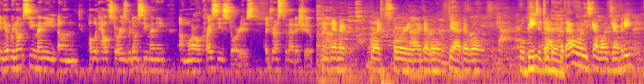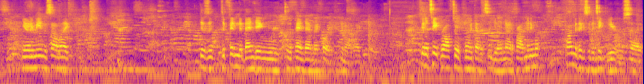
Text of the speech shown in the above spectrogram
And yet, we don't see many um, public health stories, we don't see many uh, moral crises stories addressed to that issue. pandemic like story like that will yeah that will will beat to to death. death. But that one's got longevity. You know what I mean? It's not like there's a definitive ending to the pandemic or you know like it'll taper off to a point that it's you know not a problem anymore. Probably think it's going to take years, so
